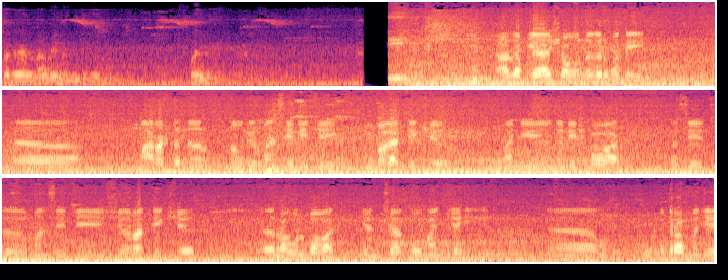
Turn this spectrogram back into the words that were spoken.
सगळ्यांना विनंती करतो. धन्यवाद. आज आपल्या शाहूनगरमध्ये महाराष्ट्र न नवनिर्माण सेनेचे विभागाध्यक्ष माननीय गणेश पवार तसेच मनसेचे शहराध्यक्ष राहुल पवार यांच्या दोघांच्याही उपक्रम म्हणजे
